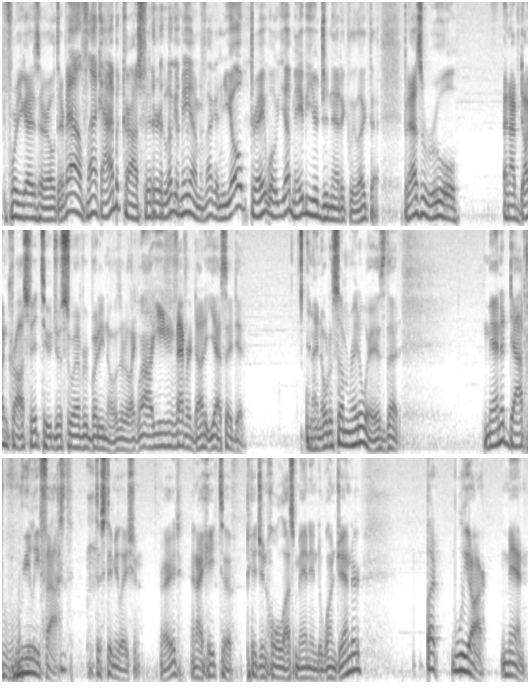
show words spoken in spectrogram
before you guys are out there, well, fuck, I'm a CrossFitter. Look at me. I'm fucking yoked, right? Well, yeah, maybe you're genetically like that. But as a rule, and I've done CrossFit too, just so everybody knows. They're like, well, you've ever done it? Yes, I did. And I noticed something right away is that men adapt really fast to stimulation, right? And I hate to pigeonhole us men into one gender, but we are men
